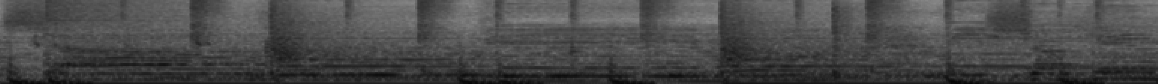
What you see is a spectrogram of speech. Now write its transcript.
相濡以沫，你声音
